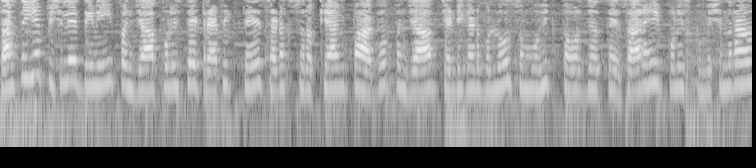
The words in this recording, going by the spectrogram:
ਦੱਸ ਦਈਏ, ਪਿਛਲੇ ਦਿਨੀ ਪੰਜਾਬ ਪੁਲਿਸ ਤੇ ਟ੍ਰੈਫਿਕ ਤੇ ਸੜਕ ਸੁਰੱਖਿਆ ਵਿਭਾਗ ਪੰਜਾਬ ਚੰਡੀਗੜ੍ਹ ਵੱਲੋਂ ਸਮੂਹਿਕ ਤੌਰ ਦੇ ਉੱਤੇ ਸਾਰੇ ਹੀ ਪੁਲਿਸ ਕਮਿਸ਼ਨਰਾਂ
